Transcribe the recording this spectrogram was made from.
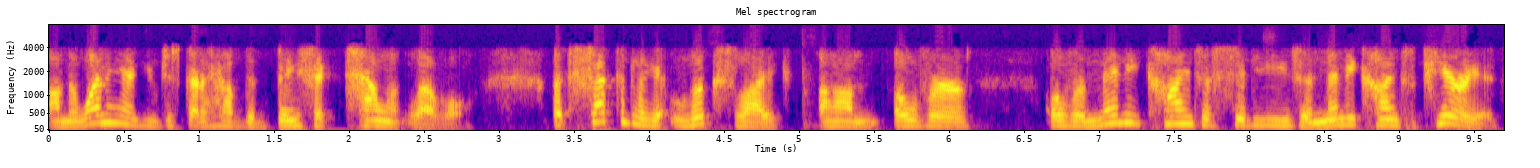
on the one hand you've just got to have the basic talent level, but secondly it looks like um, over over many kinds of cities and many kinds of periods.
